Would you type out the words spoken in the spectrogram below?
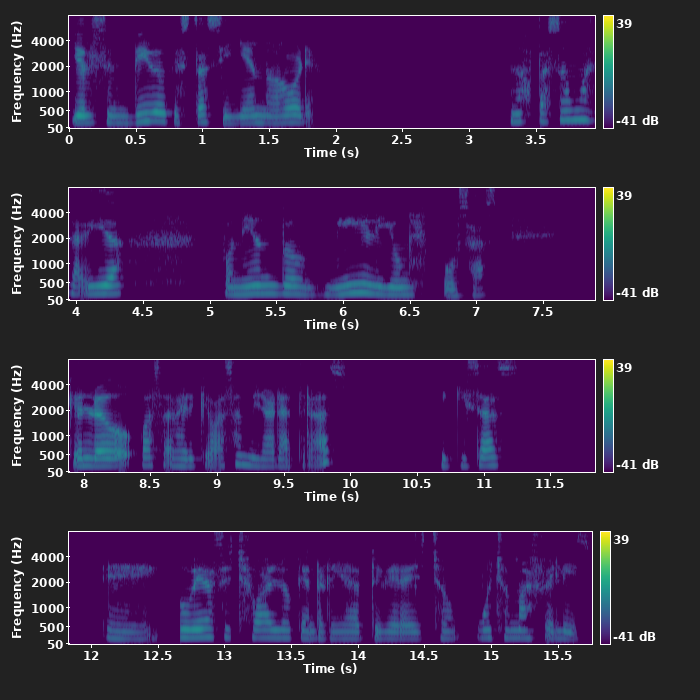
y el sentido que estás siguiendo ahora. Nos pasamos la vida poniendo mil y un excusas que luego vas a ver que vas a mirar atrás y quizás eh, hubieras hecho algo que en realidad te hubiera hecho mucho más feliz.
